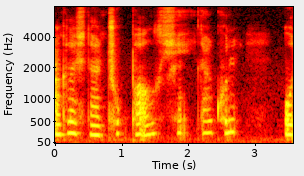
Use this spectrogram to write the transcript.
Arkadaşlar çok pahalı şeyler kol o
